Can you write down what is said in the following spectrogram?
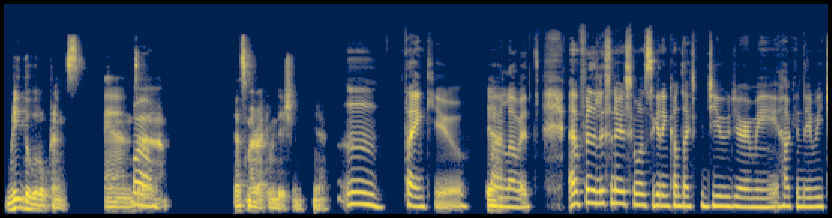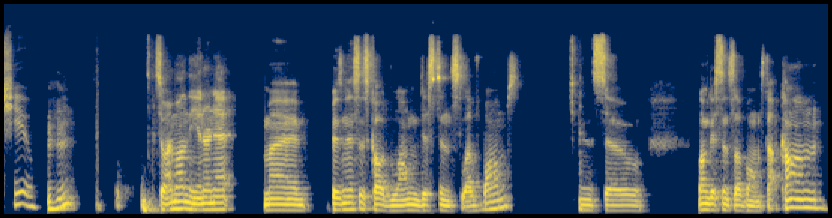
read The Little Prince, and wow. uh, that's my recommendation. Yeah. Mm, thank you. Yeah. I love it. And for the listeners who wants to get in contact with you, Jeremy, how can they reach you? Mm-hmm. So I'm on the internet. My business is called Long Distance Love Bombs. And so longdistancelovebombs.com.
